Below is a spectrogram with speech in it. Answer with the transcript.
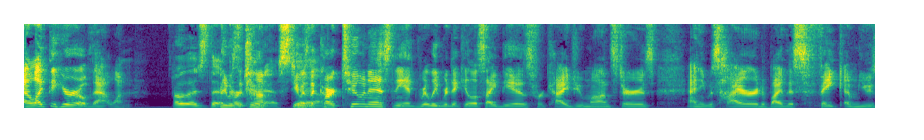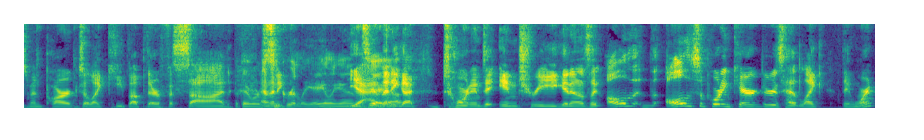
I like the hero of that one. Oh, it's the He was a cartoonist. he was a cartoonist, and he had really ridiculous ideas for kaiju monsters. And he was hired by this fake amusement park to like keep up their facade. But they were and then he- secretly aliens. Yeah, and then he got torn into intrigue, and it was like all the all the supporting characters had like they weren't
